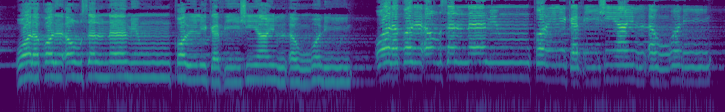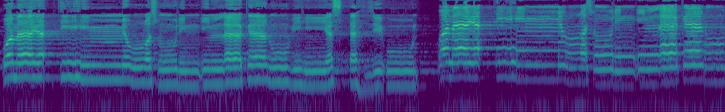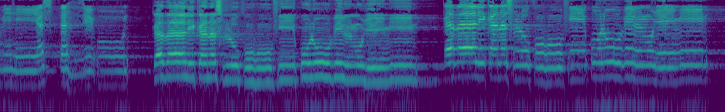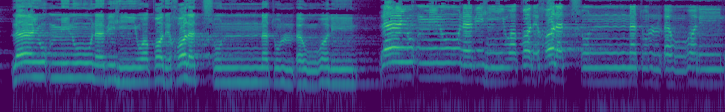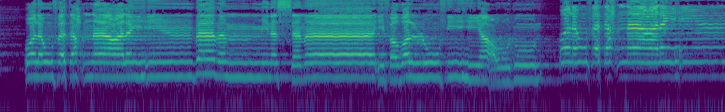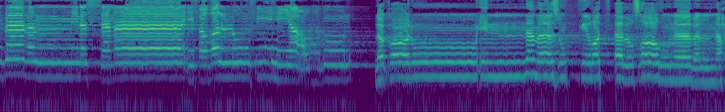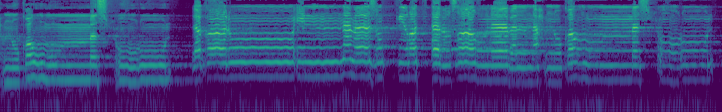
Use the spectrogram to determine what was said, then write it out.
ولقد أرسلنا من قبلك في شيع الأولين. ولقد أرسلنا من قبلك في شيع الأولين. وما يأتيهم من رسول إلا كانوا به يستهزئون. وما يأتيهم من رسول إلا كانوا به يستهزئون. كذلك نسلكه في قلوب المجرمين. كذلك نسلكه في قلوب المجرمين. لا يؤمنون به وقد خلت سنة الأولين. لا يؤمنون به وقد خلت سنة الأولين. ولو فتحنا عليهم بابا من السماء فظلوا فيه يعرجون. ولو فتحنا عليهم بابا من السماء فظلوا فيه يعرجون. لقالوا إنما سكرت أبصارنا بل نحن قوم مسحورون. لقالوا إنما سكرت أبصارنا بل نحن قوم مسحورون.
